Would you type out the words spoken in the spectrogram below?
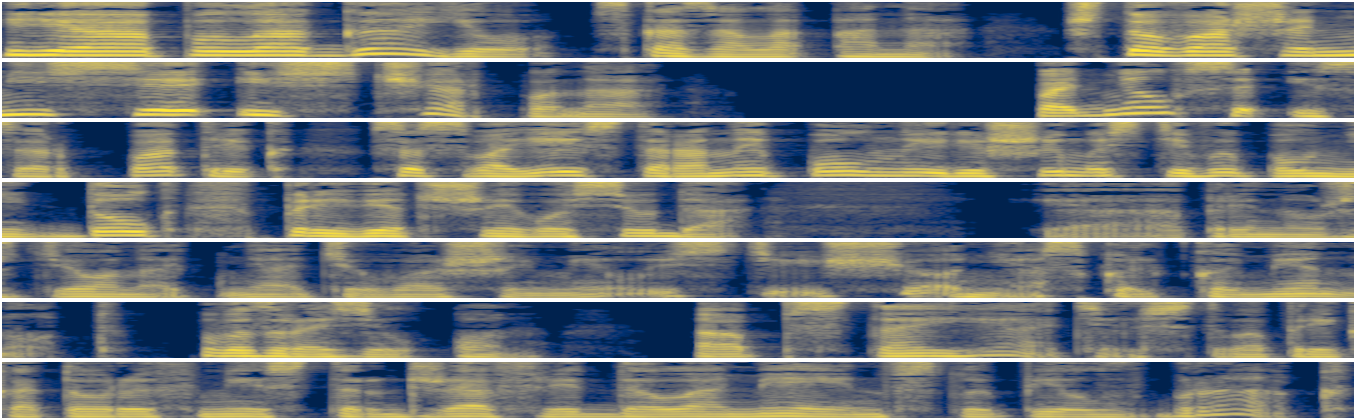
«Я полагаю», — сказала она, — «что ваша миссия исчерпана». Поднялся и сэр Патрик со своей стороны полной решимости выполнить долг, приведший его сюда. «Я принужден отнять у вашей милости еще несколько минут», — возразил он. Обстоятельства, при которых мистер Джеффри Деламейн вступил в брак,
